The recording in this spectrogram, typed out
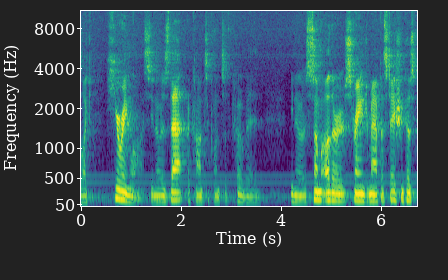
like hearing loss, you know, is that a consequence of COVID? You know, some other strange manifestation? Because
